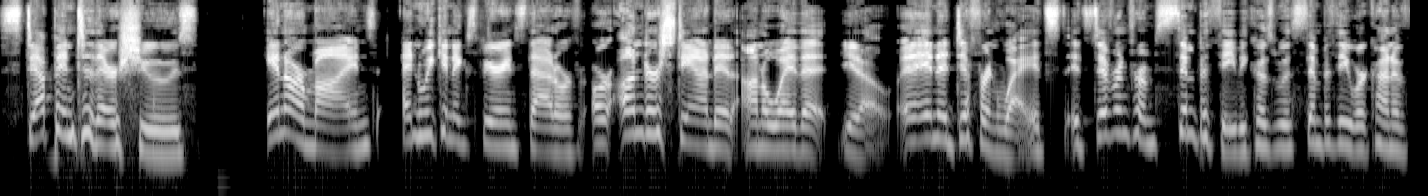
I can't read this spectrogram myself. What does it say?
step into their shoes in our minds and we can experience that or, or understand it on a way that, you know, in a different way. It's, it's different from sympathy because with sympathy, we're kind of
